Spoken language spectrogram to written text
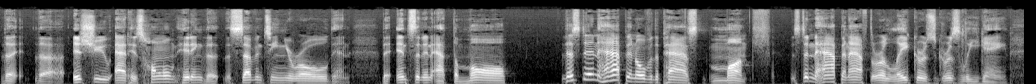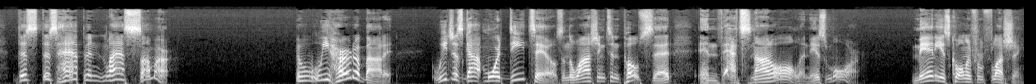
the the issue at his home hitting the, the 17 year old and the incident at the mall. This didn't happen over the past month. This didn't happen after a Lakers Grizzly game. This this happened last summer. We heard about it. We just got more details, and the Washington Post said, and that's not all, and there's more. Manny is calling from Flushing.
